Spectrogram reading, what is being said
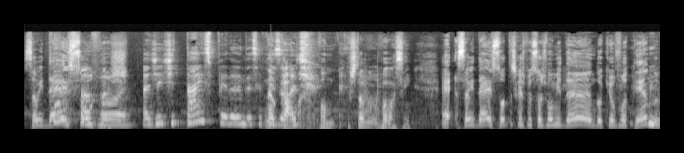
são ideias Por soltas. Favor, a gente tá esperando esse episódio. Não, calma. Vamos, estamos, vamos assim. É, são ideias soltas que as pessoas vão me dando, que eu vou tendo.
